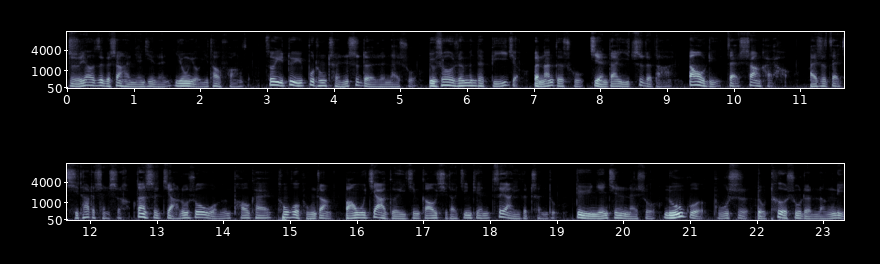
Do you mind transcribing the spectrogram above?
只要这个上海年轻人拥有一套房子，所以对于不同城市的人来说，有时候人们的比较很难得出简单一致的答案。到底在上海好？还是在其他的城市好，但是假如说我们抛开通货膨胀，房屋价格已经高起到今天这样一个程度，对于年轻人来说，如果不是有特殊的能力、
